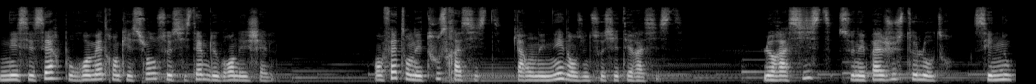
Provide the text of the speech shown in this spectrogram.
nécessaire pour remettre en question ce système de grande échelle. En fait, on est tous racistes, car on est né dans une société raciste. Le raciste, ce n'est pas juste l'autre, c'est nous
